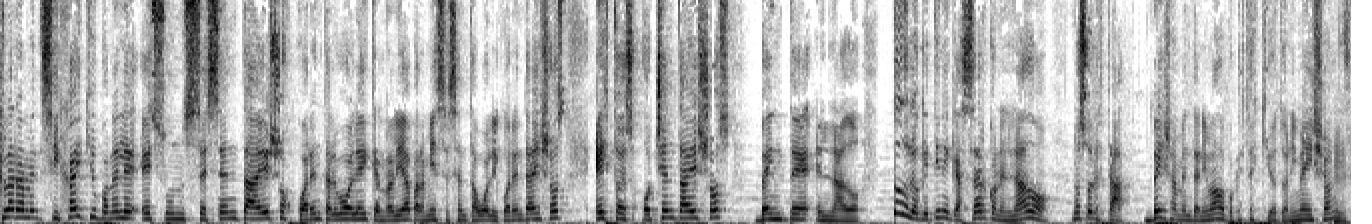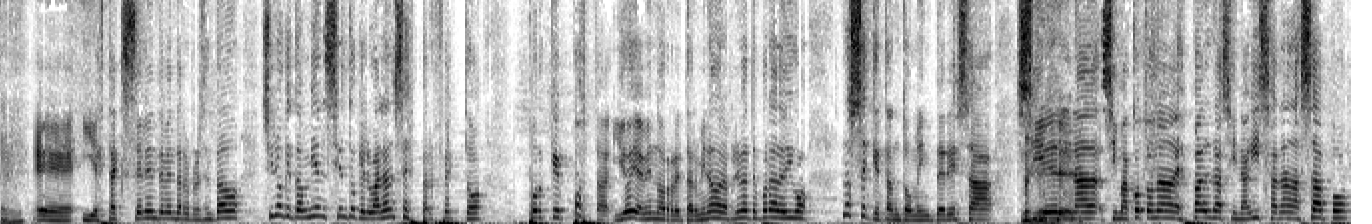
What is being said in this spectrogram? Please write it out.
claramente, si Haikyuu ponele es un 60 a ellos, 40 el volei, que en realidad para mí es 60 volei y 40 a ellos, esto es 80 a ellos, 20 el nado. Todo lo que tiene que hacer con el nado no solo está bellamente animado, porque esto es Kyoto Animation, Sí. eh, y está excelentemente representado, sino que también siento que el balance es perfecto. Porque posta, y hoy habiendo reterminado la primera temporada, digo, no sé qué tanto me interesa si él nada, si Makoto nada de espalda, si Nagisa nada sapo.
